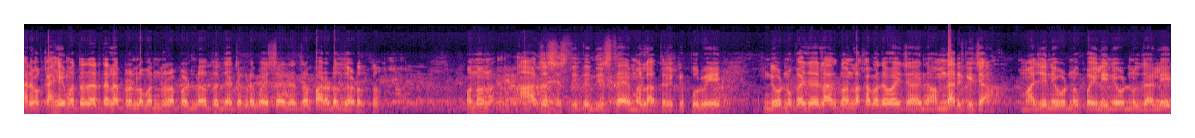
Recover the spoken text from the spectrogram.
अरे मग काही मतदार त्याला प्रलोभनाला पडलं तर ज्याच्याकडे पैसा आहे त्याचं पारडं जड होतं म्हणून आज अशी स्थिती दिसते आहे मला तरी की पूर्वी निवडणुका ज्या लाख दोन लाखामध्ये व्हायच्या आमदारकीच्या माझी निवडणूक पहिली निवडणूक झाली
